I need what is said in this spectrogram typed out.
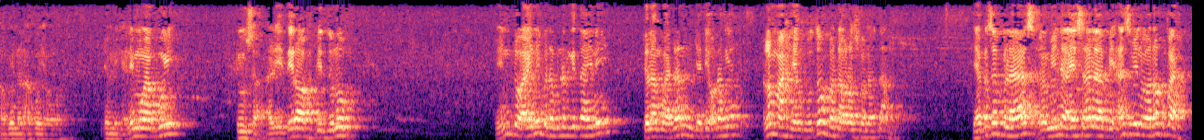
Ampunilah aku ya Allah. Demikian ini mengakui dosa. Al-i'tiraf bidunub. Ini doa ini benar-benar kita ini dalam keadaan menjadi orang yang lemah yang butuh pada Allah Subhanahu wa. Yang ke-11, meminta isala bi azmin wa raghbah.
